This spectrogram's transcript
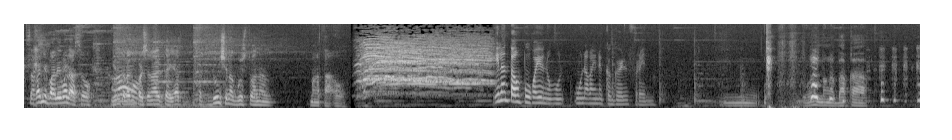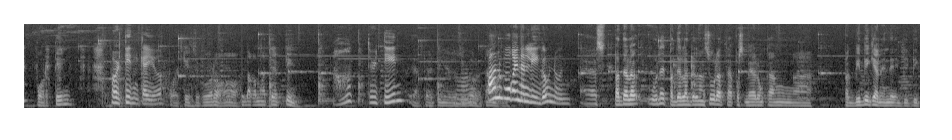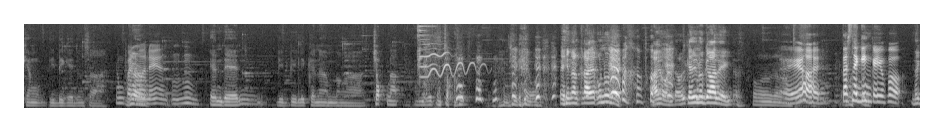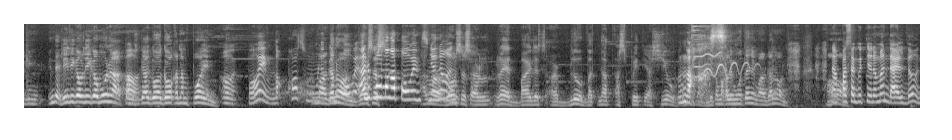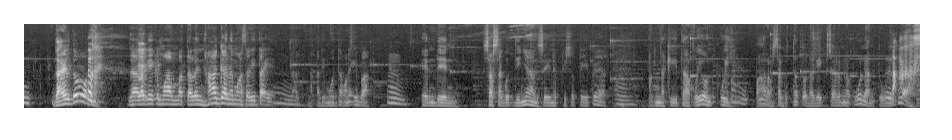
Sa kanya, baliwala. So, yun talagang personality. At, at doon siya nagustuhan ng mga tao. Ilan taon po kayo nung un- una kayo nagka-girlfriend? Doon, mga baka 14. 14 kayo? 14 siguro. Oh. Baka mga 13. Ah, 13? Yeah, 13 years old siguro. Tama. Paano po kayo nanligaw nun? Eh, padala, una, padala-dala ng sulat, tapos meron kang ah, pagbibigyan, and then bibigyan, bibigay dun sa girl. panahon na yun. Mm-mm. And then, bibili ka ng mga choknat. Ang malit ng chocolate. Eh, yun ang kaya ko noon eh. Ayun, kanino galing? Oh. Ayun. Tapos naging kayo po. Naging, hindi, liligaw-ligaw muna. Tapos gagawa-gawa ka ng poem. Oh, poem. Naku, sumulat Mga ng poem. Ano po mga poems ano, niyo nun? Roses are red, violets are blue, but not as pretty as you. Hindi ko makalimutan yung mga ganon. Oo. Napasagot niyo naman dahil doon. Dahil doon, lalagay ko mga matalinhaga ng mga salita. Eh, nakalimutan ko na iba. Mm. And then, sasagot din yan sa in a piece of paper. Mm. Pag nakita ko yun, uy, parang sagot na to. Lagay ko sa alam ng unan, tulog na.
